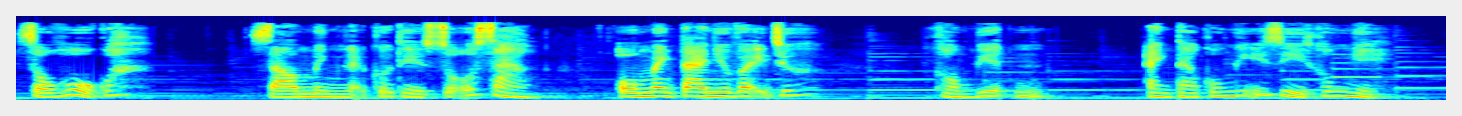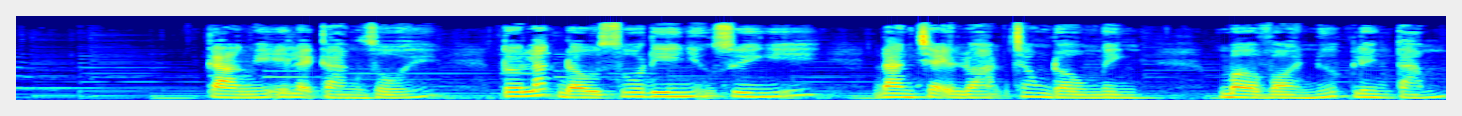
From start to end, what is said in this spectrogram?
Xấu hổ quá. Sao mình lại có thể sỗ sàng ôm anh ta như vậy chứ? Không biết anh ta có nghĩ gì không nhỉ? Càng nghĩ lại càng dối. Tôi lắc đầu xua đi những suy nghĩ đang chạy loạn trong đầu mình, mở vòi nước lên tắm.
